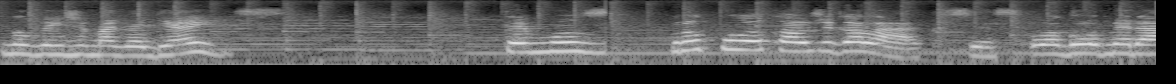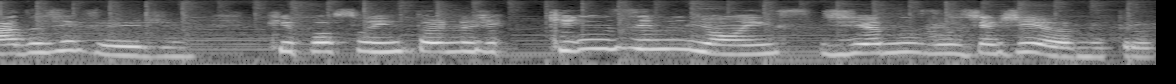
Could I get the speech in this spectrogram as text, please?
nuvem de Magalhães, temos grupo local de galáxias, o aglomerado de Virgem, que possui em torno de 15 milhões de anos-luz de diâmetro.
